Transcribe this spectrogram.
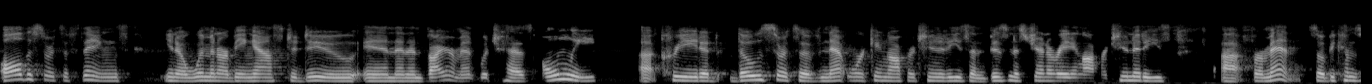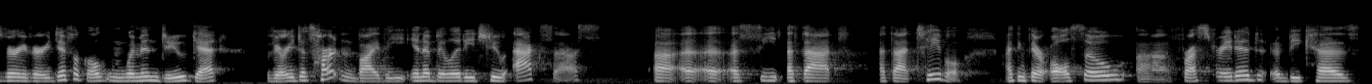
all the sorts of things you know women are being asked to do in an environment which has only uh, created those sorts of networking opportunities and business generating opportunities uh, for men. So it becomes very, very difficult, and women do get very disheartened by the inability to access uh, a, a, seat at that at that table. I think they're also uh, frustrated because,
